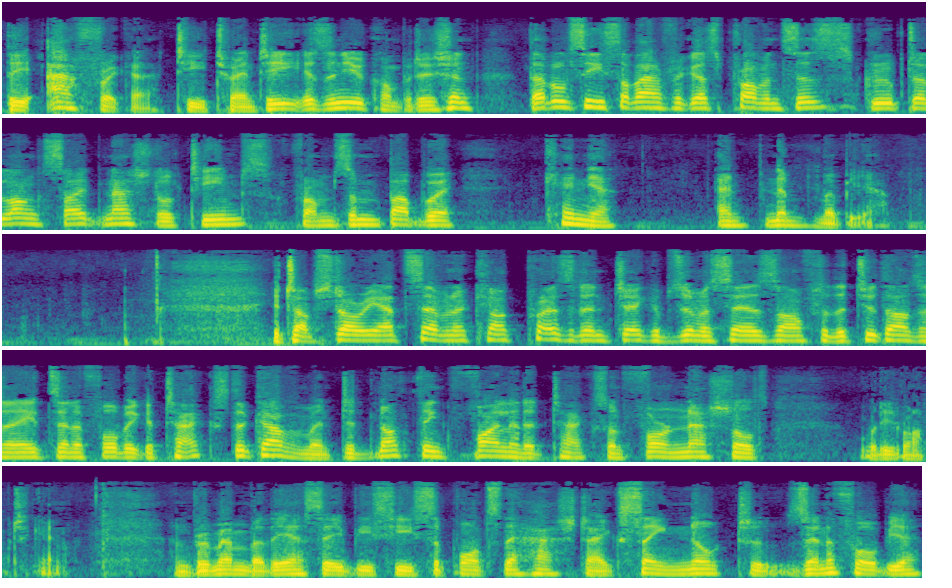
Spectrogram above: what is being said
The Africa T20 is a new competition that will see South Africa's provinces grouped alongside national teams from Zimbabwe, Kenya, and Namibia. Your top story at 7 o'clock. President Jacob Zuma says after the 2008 xenophobic attacks, the government did not think violent attacks on foreign nationals would erupt again. And remember, the SABC supports the hashtag Say No to Xenophobia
